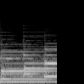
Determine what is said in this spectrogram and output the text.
you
